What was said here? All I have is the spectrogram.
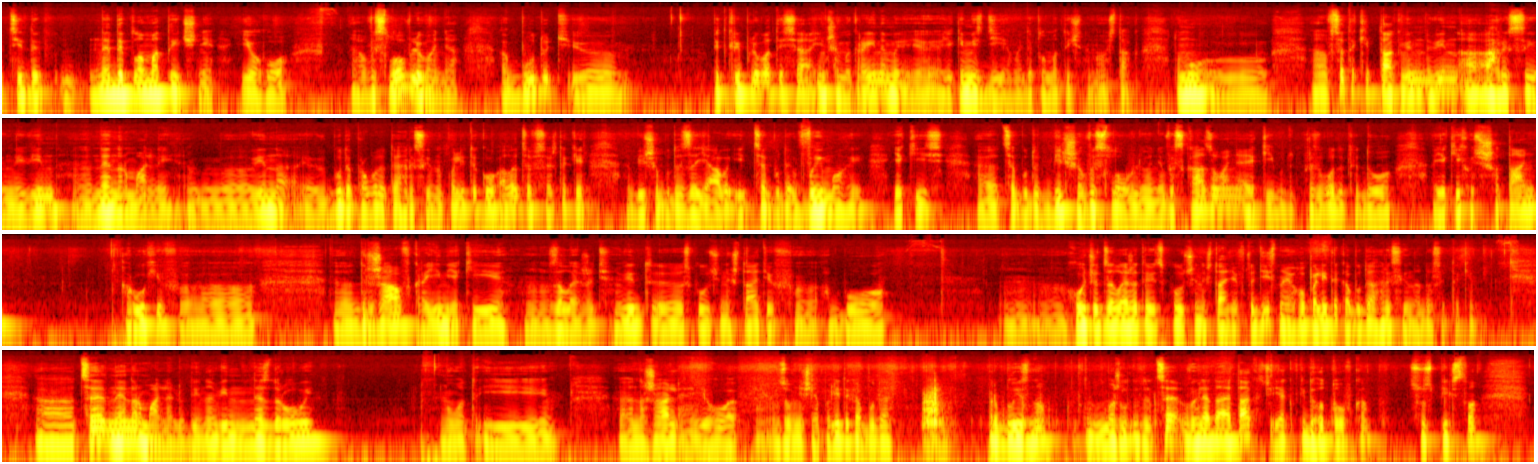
ці ди- недипломатичні його висловлювання будуть е, підкріплюватися іншими країнами е, якимись діями дипломатичними. Ось так. Тому е, все-таки так, він, він агресивний, він е, ненормальний, він буде проводити агресивну політику, але це все ж таки більше буде заяви, і це буде вимоги якісь, це будуть більше висловлювання, висказування, які будуть призводити до якихось шатань, рухів. Е, Держав, країн, які е, залежать від е, Сполучених Штатів або хочуть залежати від Сполучених Штатів, то дійсно його політика буде агресивна досить таки. Це ненормальна людина, він нездоровий. От, і, на жаль, його зовнішня політика буде приблизно. Це виглядає так, як підготовка суспільства,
